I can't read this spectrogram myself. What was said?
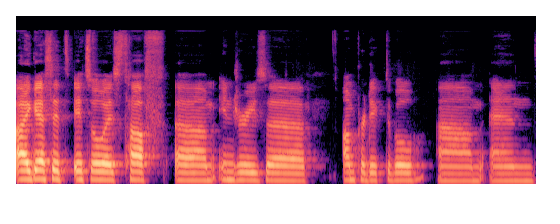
I guess it's it's always tough. Um, injuries are unpredictable, um, and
